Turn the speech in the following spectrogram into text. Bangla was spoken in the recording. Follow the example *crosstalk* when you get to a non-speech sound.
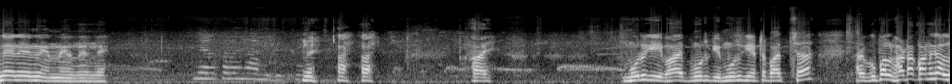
নে নে নে নে নে নে। মুরগি, ভাই, মুরগি মুরগি, একটা বাচ্চা। আর গোপাল ভাটা কন গেল?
